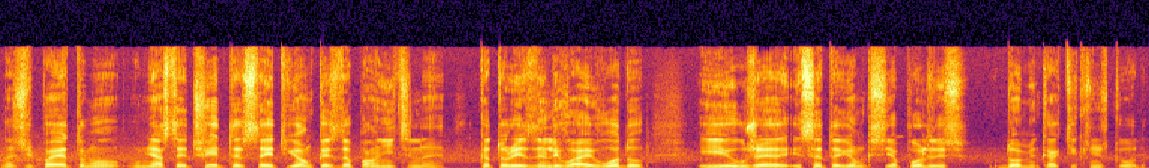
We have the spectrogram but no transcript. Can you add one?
Значит, поэтому у меня стоит фильтр, стоит емкость дополнительная, в которой я заливаю воду, и уже из этой емкости я пользуюсь в доме как техническую воду.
